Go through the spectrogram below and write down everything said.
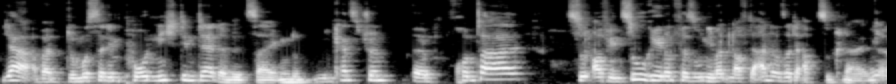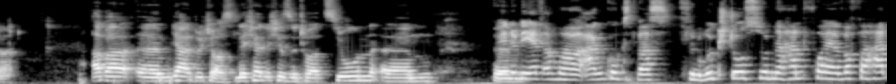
Ja, aber du musst ja den Po nicht dem Daredevil zeigen. Du, kannst schon äh, frontal zu, auf ihn zureden und versuchen, jemanden auf der anderen Seite abzuknallen. Ja. Aber ähm, ja, durchaus lächerliche Situation. Ähm, Wenn ähm, du dir jetzt auch mal anguckst, was für einen Rückstoß so eine Handfeuerwaffe hat,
